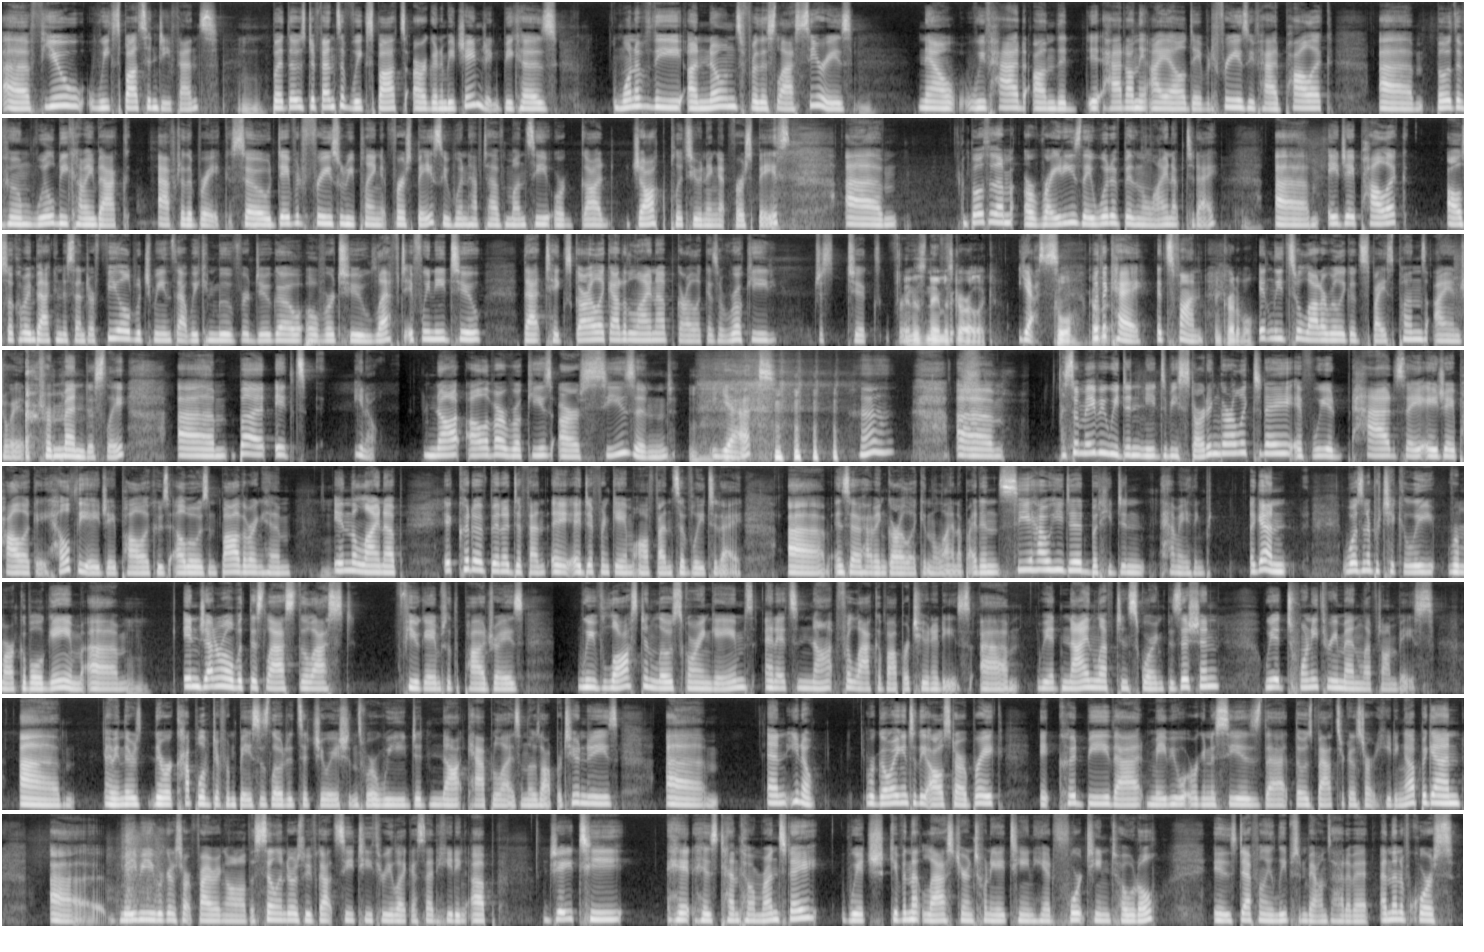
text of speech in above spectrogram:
a few weak spots in defense, Mm. but those defensive weak spots are going to be changing because one of the unknowns for this last series Mm. now we've had on the it had on the IL David Freese, we've had Pollock, um, both of whom will be coming back after the break. So David Freese would be playing at first base. We wouldn't have to have Muncy or God Jock platooning at first base. Um, both of them are righties. They would have been in the lineup today. Um, AJ Pollock also coming back into center field, which means that we can move Verdugo over to left if we need to. That takes Garlick out of the lineup. Garlick is a rookie, just to for, and his name is Garlick. yes, Cool. Got with a it. K. It's fun. Incredible. It leads to a lot of really good spice puns. I enjoy it tremendously. Um, but it's, you know, not all of our rookies are seasoned yet. Huh. um, so maybe we didn't need to be starting Garlick today if we had had, say, AJ Pollock, a healthy AJ Pollock whose elbow isn't bothering him in the lineup. It could have been a, defen- a, a different game offensively today um, instead of having Garlick in the lineup. I didn't see how he did, but he didn't have anything. Again, it wasn't a particularly remarkable game. Um, In general, with this last the last few games with the Padres, we've lost in low scoring games, and it's not for lack of opportunities. Um, we had nine left in scoring position. We had 23 men left on base. Um, I mean, there's there were a couple of different bases loaded situations where we did not capitalize on those opportunities. Um, and you know, we're going into the All Star break. It could be that maybe what we're going to see is that those bats are going to start heating up again. Uh, maybe we're going to start firing on all the cylinders. We've got CT3, like I said, heating up. JT hit his 10th home run today, which, given that last year in 2018 he had 14 total, is definitely leaps and bounds ahead of it. And then, of course,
